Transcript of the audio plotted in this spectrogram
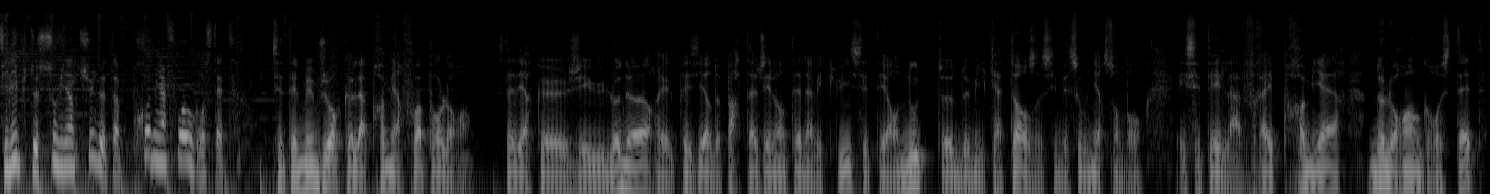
Philippe, te souviens-tu de ta première fois aux grosses têtes? C'était le même jour que la première fois pour Laurent. C'est-à-dire que j'ai eu l'honneur et le plaisir de partager l'antenne avec lui. C'était en août 2014, si mes souvenirs sont bons. Et c'était la vraie première de Laurent aux grosses têtes.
